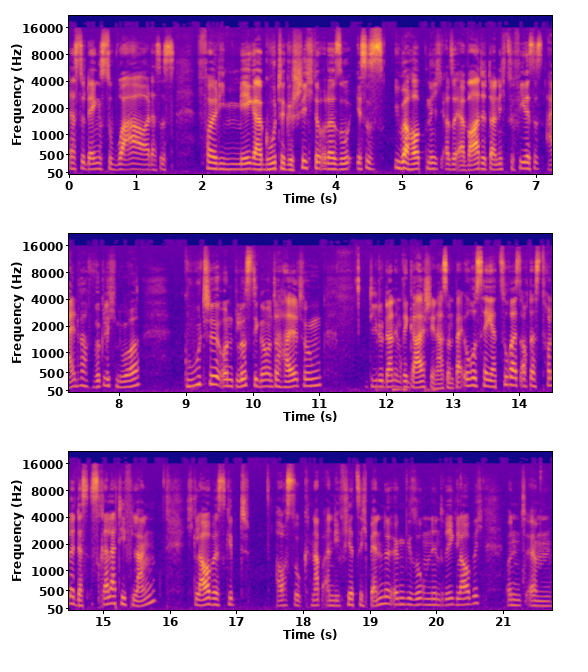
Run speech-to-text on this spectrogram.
dass du denkst, wow, das ist voll die mega gute Geschichte oder so. Ist es überhaupt nicht. Also erwartet da nicht zu viel. Es ist einfach wirklich nur gute und lustige Unterhaltung die du dann im Regal stehen hast. Und bei Urusei Yatsura ist auch das Tolle, das ist relativ lang. Ich glaube, es gibt auch so knapp an die 40 Bände irgendwie so um den Dreh, glaube ich. Und ähm,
